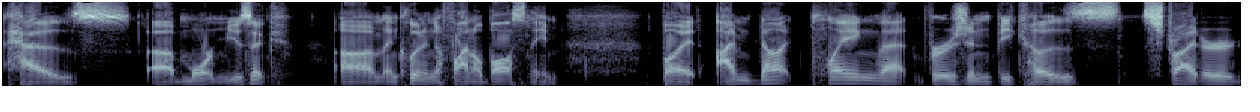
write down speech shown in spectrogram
has uh, more music, um, including a final boss theme. But I'm not playing that version because Strider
